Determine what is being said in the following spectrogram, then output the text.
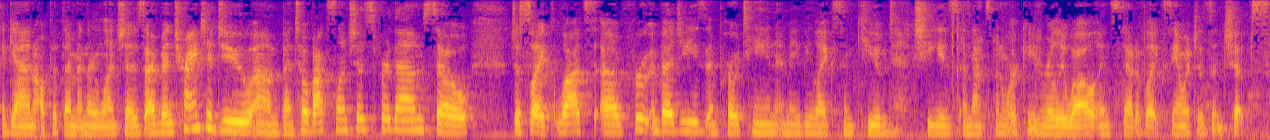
again, I'll put them in their lunches. I've been trying to do um, bento box lunches for them. So just like lots of fruit and veggies and protein and maybe like some cubed cheese. And that's been working really well instead of like sandwiches and chips.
